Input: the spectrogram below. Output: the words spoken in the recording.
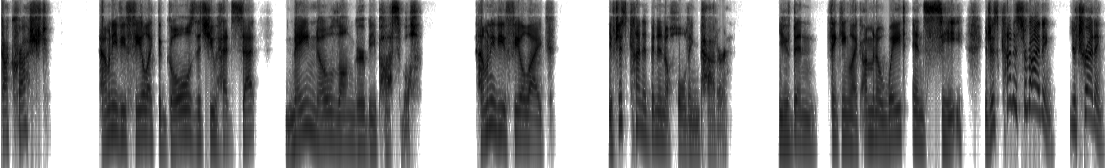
got crushed? How many of you feel like the goals that you had set may no longer be possible? How many of you feel like you've just kind of been in a holding pattern? You've been thinking like, I'm going to wait and see. You're just kind of surviving. You're treading.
